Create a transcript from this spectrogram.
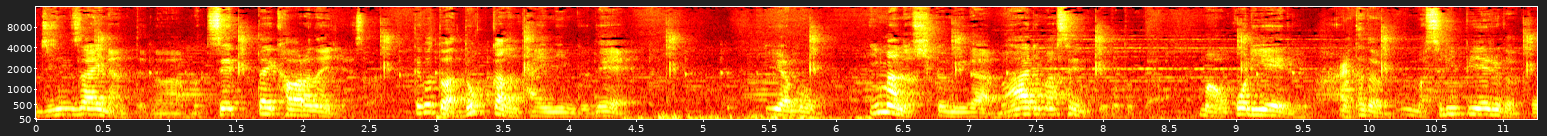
人材なんていうのはもう絶対変わらないじゃないですか。ってことはどっかのタイミングでいやもう今の仕組みが回りませんっていうことって、まあ、起こり得る、はいまあ、例えば、まあ、3PL がこ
